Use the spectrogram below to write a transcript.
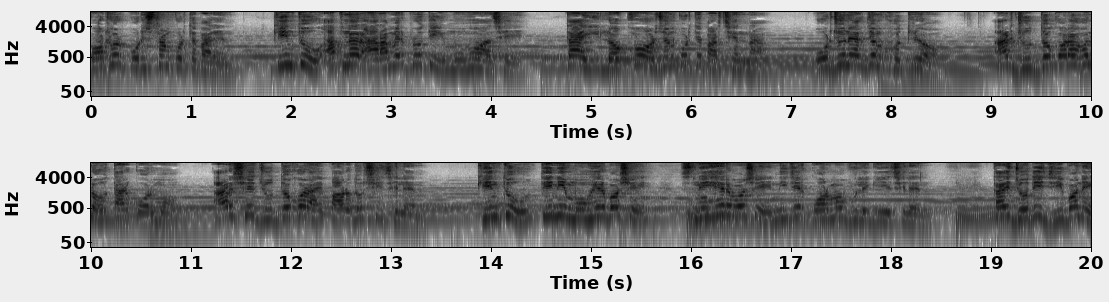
কঠোর পরিশ্রম করতে পারেন, কিন্তু আপনার আরামের প্রতি মোহ আছে, তাই লক্ষ্য অর্জন করতে পারছেন না। অর্জুন একজন ক্ষত্রিয়, আর যুদ্ধ করা হলো তার কর্ম, আর সে যুদ্ধ করায় পারদর্শী ছিলেন। কিন্তু তিনি মোহের বশে স্নেহের বশে নিজের কর্ম ভুলে গিয়েছিলেন। তাই যদি জীবনে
